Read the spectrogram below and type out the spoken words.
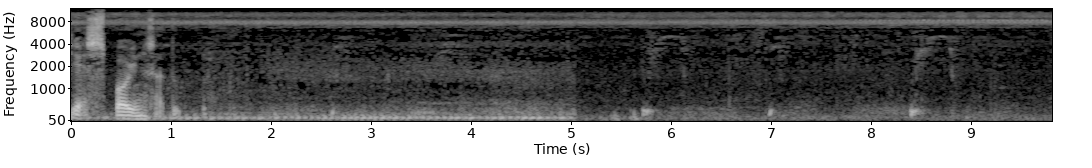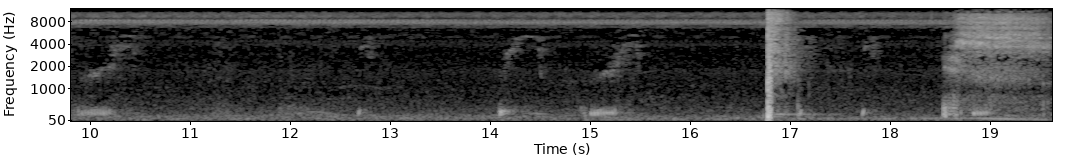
yes poin satu. Yes.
